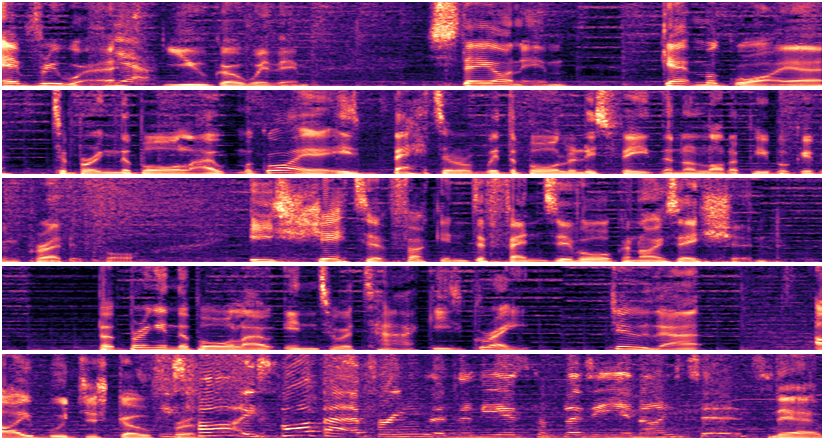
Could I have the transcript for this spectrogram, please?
Everywhere, Yeah. you go with him. Stay on him. Get Maguire to bring the ball out. Maguire is better with the ball at his feet than a lot of people give him credit for. He's shit at fucking defensive organisation, but bringing the ball out into attack, he's great. Do that. I would just go for He's him. far, he's far better for England than he is for bloody United. Yeah,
